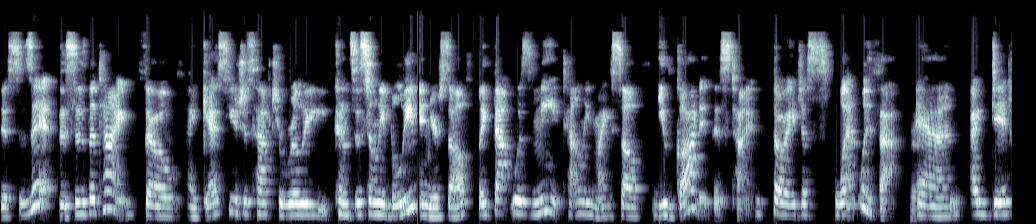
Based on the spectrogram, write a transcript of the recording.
This is it. This is the time. So I guess you just have to really consistently believe in yourself. Like that was me telling myself, You've got it this time. So I just went with that. Right. And I did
